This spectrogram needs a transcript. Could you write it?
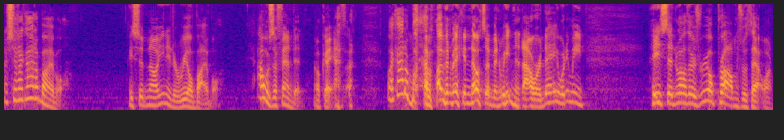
I said, I got a Bible. He said, no, you need a real Bible. I was offended. Okay, I thought, well, I got a Bible. I've been making notes. I've been reading an hour a day. What do you mean? He said, well, there's real problems with that one.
